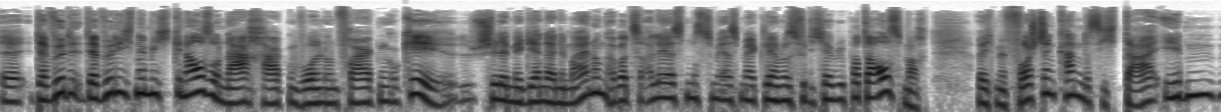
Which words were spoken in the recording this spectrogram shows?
Äh, da würde, da würde ich nämlich genauso nachhaken wollen und fragen, okay, schilder mir gerne deine Meinung, aber zuallererst musst du mir erstmal erklären, was für dich Harry Potter ausmacht. Weil ich mir vorstellen kann, dass sich da eben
